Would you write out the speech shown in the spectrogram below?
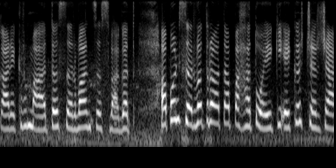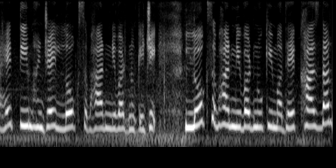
कार्यक्रमात सर्वांचं स्वागत. आपण सर्वत्र आता पाहतोय की एकच चर्चा आहे ती म्हणजे लोकसभा निवडणुकीची. लोकसभा निवडणुकीमध्ये खासदार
